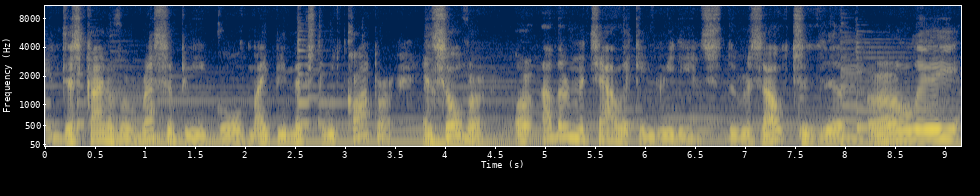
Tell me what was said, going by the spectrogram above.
In this kind of a recipe, gold might be mixed with copper and silver or other metallic ingredients. The result to the early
